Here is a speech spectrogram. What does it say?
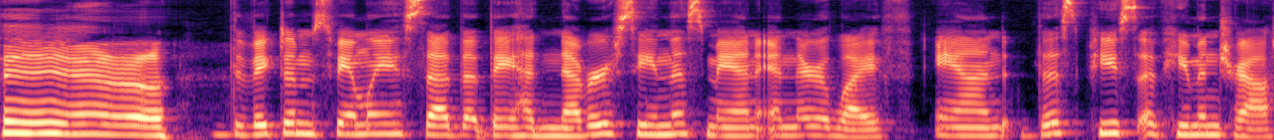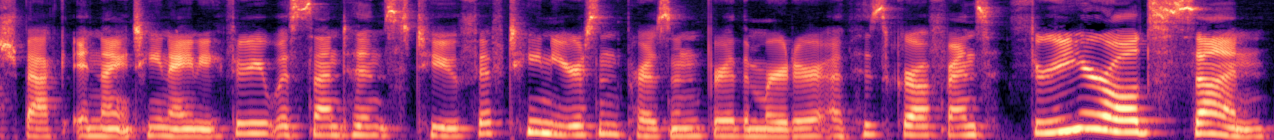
The victim's family said that they had never seen this man in their life, and this piece of human trash back in 1993 was sentenced to 15 years in prison for the murder of his girlfriend's three year old son.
